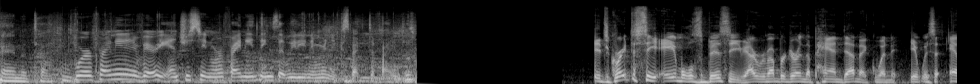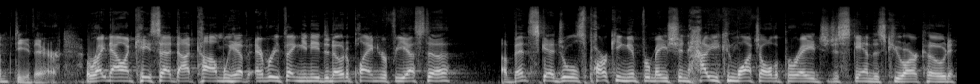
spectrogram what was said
and the top. We're finding it very interesting. We're finding things that we didn't even expect to find. It's great to see Amels busy. I remember during the pandemic when it was empty there. Right now on KSAT.com, we have everything you need to know to plan your fiesta, event schedules, parking information, how you can watch all the parades. Just scan this QR code.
